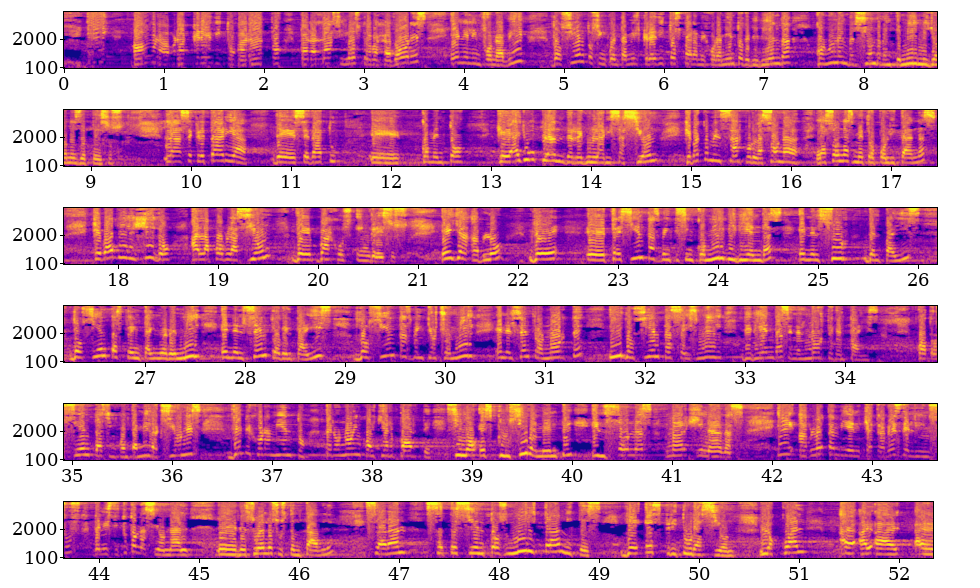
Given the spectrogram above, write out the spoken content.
Ahora habrá crédito barato para las y los trabajadores en el Infonavit, 250 mil créditos para mejoramiento de vivienda con una inversión de 20 mil millones de pesos. La secretaria de Sedatu eh, comentó que hay un plan de regularización que va comenzar por la zona, las zonas metropolitanas, que va dirigido a la población de bajos ingresos. Ella habló de 325 eh, mil viviendas en el sur del país, 239 mil en el centro del país, 228 mil en el centro norte y 206 mil viviendas en el norte del país. 450 mil acciones de mejoramiento, pero no en cualquier parte, sino exclusivamente en zonas marginadas. Y habló también que a través del INSUS, del Instituto Nacional eh, de Suelo Sustentable, se harán 700 mil trámites de escrituración, lo cual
